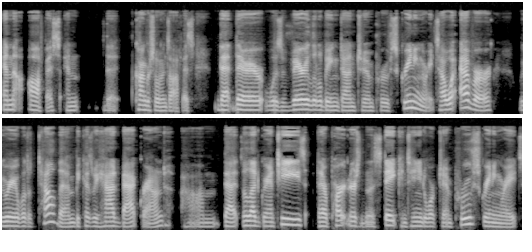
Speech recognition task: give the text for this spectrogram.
and the office and the Congresswoman's office that there was very little being done to improve screening rates. However, we were able to tell them because we had background um, that the lead grantees, their partners in the state, continue to work to improve screening rates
